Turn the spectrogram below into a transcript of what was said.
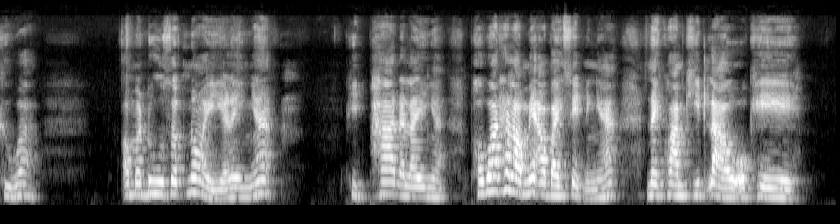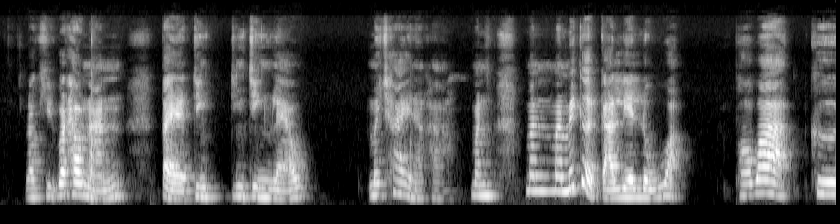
คือว่า เอามาดูสักหน่อยอะไรเงี้ย ผิดพลาดอะไรเงี้ย เพราะว่าถ้าเราไม่เอาใบเสร็จอย่างเงี้ย ในความคิดเราโอเค เราคิดว่าเท่านั้น แต่จริงจริง ๆ แล้ว ไม่ใช่นะคะ มันมันมันไม่เกิดการเรียนรู้อะ่ะ เพราะว่าคือ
